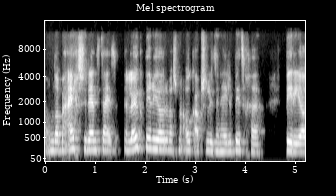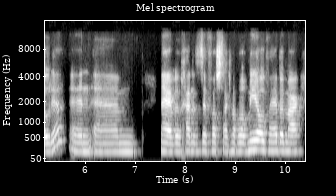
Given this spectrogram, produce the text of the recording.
omdat mijn eigen studententijd een leuke periode was, maar ook absoluut een hele pittige periode. En um, nou ja, we gaan het er vast straks nog wel meer over hebben. Maar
